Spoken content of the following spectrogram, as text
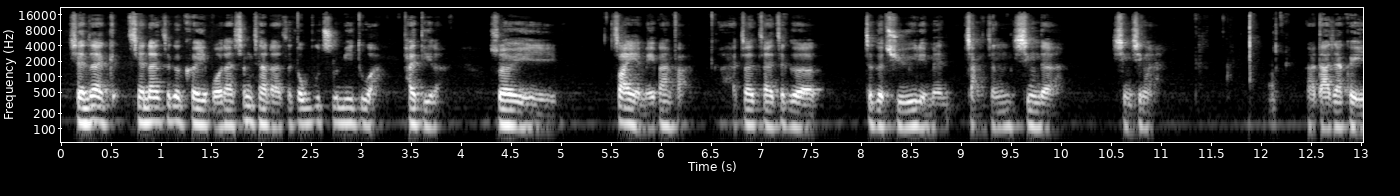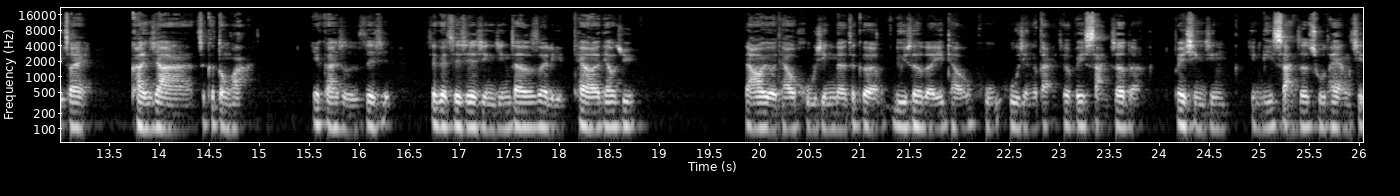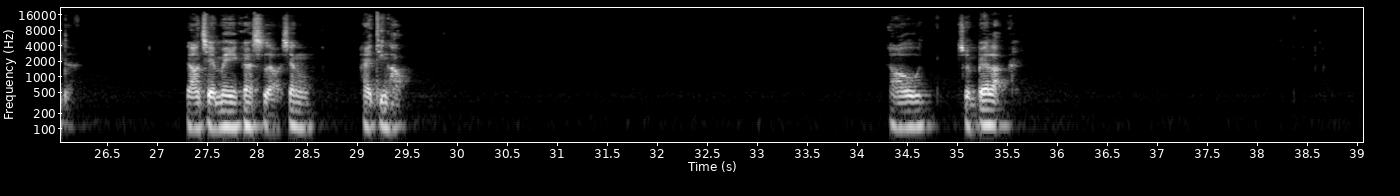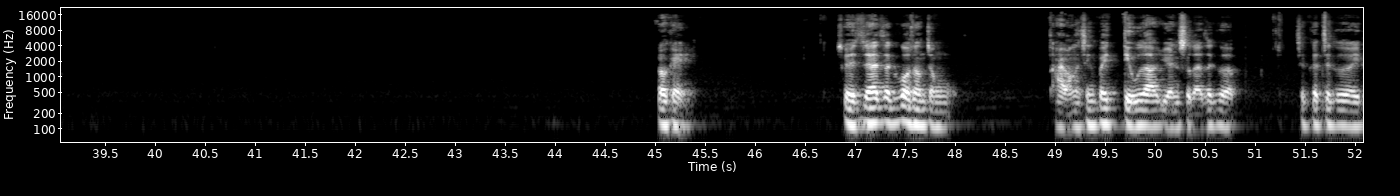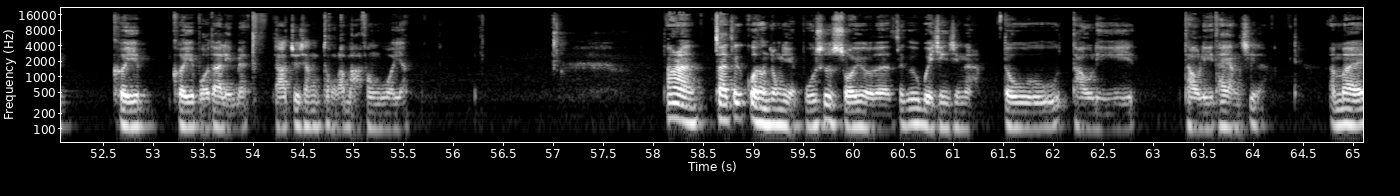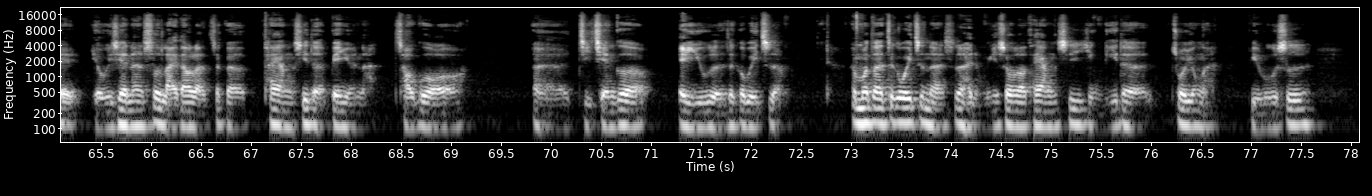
现在现在这个柯伊伯带剩下的这个物质密度啊太低了，所以再也没办法啊在在这个这个区域里面长成新的行星了。啊，大家可以再看一下这个动画，一开始这些这个这些行星在这里跳来跳去，然后有条弧形的这个绿色的一条弧弧形的带，就被散射的被行星引力散射出太阳系的，然后前面一开始好像还挺好，然后准备了。OK，所以在这个过程中，海王星被丢到原始的这个、这个、这个柯伊柯伊伯带里面，然后就像捅了马蜂窝一样。当然，在这个过程中，也不是所有的这个微行星啊都逃离逃离太阳系了。那么有一些呢是来到了这个太阳系的边缘了，超过呃几千个 AU 的这个位置啊。那么在这个位置呢，是很容易受到太阳系引力的作用啊，比如是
